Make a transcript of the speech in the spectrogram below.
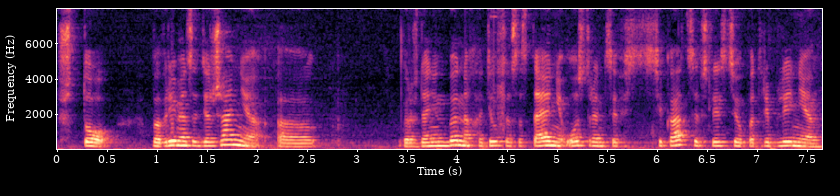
что во время задержания э, гражданин Б находился в состоянии острой интоксикации вследствие употребления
